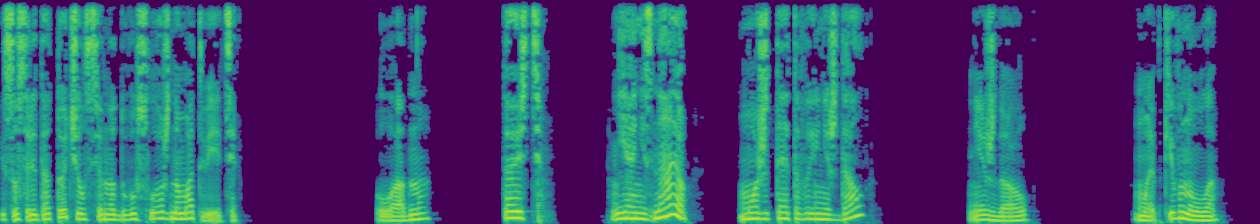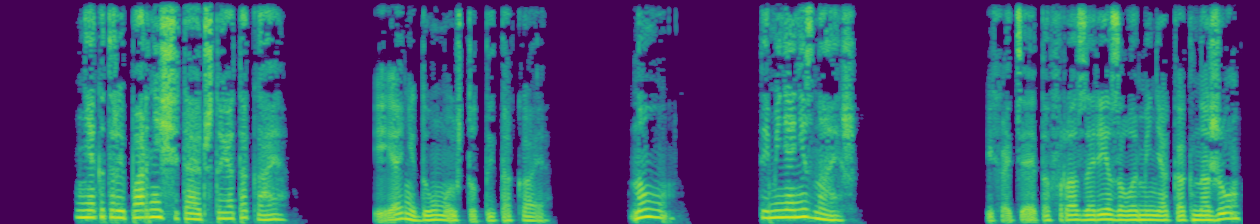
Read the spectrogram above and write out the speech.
и сосредоточился на двусложном ответе. «Ладно». «То есть, я не знаю, может, ты этого и не ждал?» «Не ждал». Мэт кивнула. «Некоторые парни считают, что я такая». «Я не думаю, что ты такая». «Ну, ты меня не знаешь». И хотя эта фраза резала меня как ножом,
